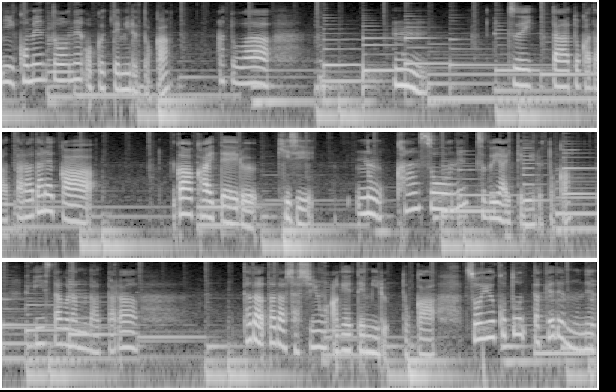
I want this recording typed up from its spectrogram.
にコメントをね送ってみるとかあとはうんツイッターとかだったら誰かが書いている記事の感想をねつぶやいてみるとかインスタグラムだったらただただ写真を上げてみるとかそういうことだけでもね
